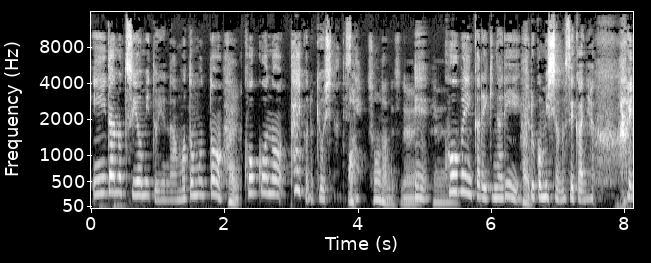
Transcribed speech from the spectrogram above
飯田の強みというのはもともとはい、高校の体育の教師なんですあね。、そうなんですね。えへーえ公務員からいきなりはいフルコミッションの世界に入っ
